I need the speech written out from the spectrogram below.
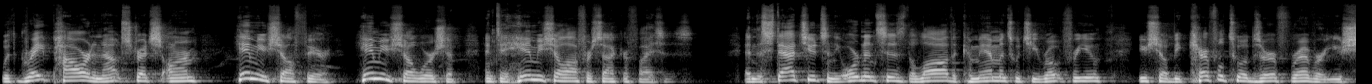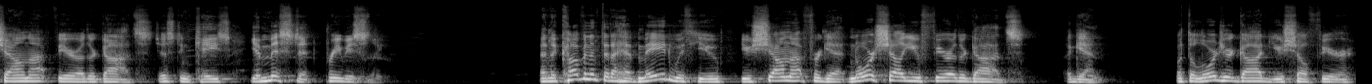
with great power and an outstretched arm, him you shall fear, him you shall worship, and to him you shall offer sacrifices. And the statutes and the ordinances, the law, the commandments which he wrote for you, you shall be careful to observe forever. You shall not fear other gods, just in case you missed it previously. And the covenant that I have made with you, you shall not forget, nor shall you fear other gods again. But the Lord your God you shall fear,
